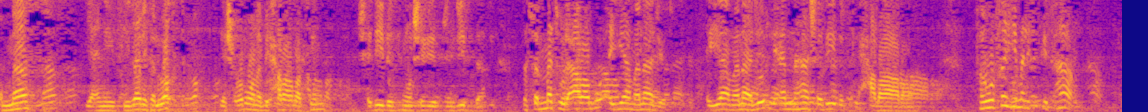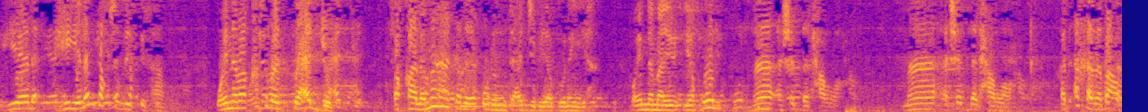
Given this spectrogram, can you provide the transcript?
الناس يعني في ذلك الوقت يشعرون بحرارة شديدة وشديدة جدا. فسمته العرب أيام ناجر أيام ناجر لأنها شديدة الحرارة. فهو فهم الاستفهام هي هي لم تقصد الاستفهام وإنما قصد التعجب. فقال ما هكذا يقول المتعجب يا بني؟ وإنما يقول ما أشد الحرارة. ما أشد الحرارة قد أخذ بعض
